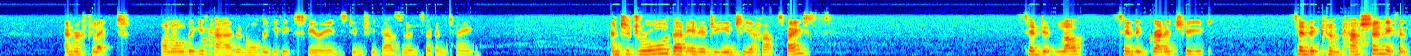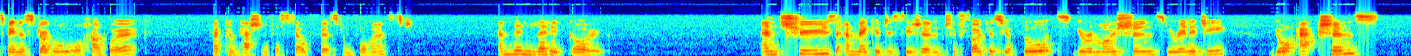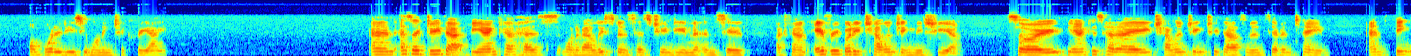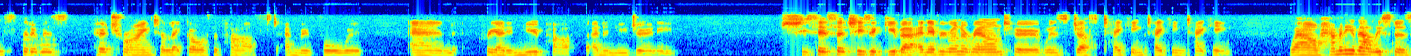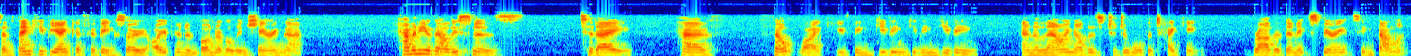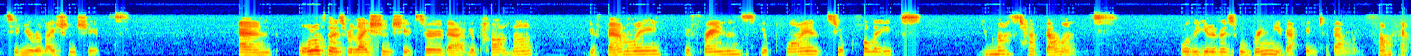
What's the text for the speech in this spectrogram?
and reflect on all that you've had and all that you've experienced in 2017. And to draw that energy into your heart space, send it love, send it gratitude, send it compassion if it's been a struggle or hard work, have compassion for self first and foremost. And then let it go. And choose and make a decision to focus your thoughts, your emotions, your energy, your actions on what it is you're wanting to create. And as I do that, Bianca has, one of our listeners has tuned in and said, I found everybody challenging this year. So Bianca's had a challenging 2017 and thinks that it was her trying to let go of the past and move forward and create a new path and a new journey. She says that she's a giver and everyone around her was just taking, taking, taking. Wow, how many of our listeners, and thank you, Bianca, for being so open and vulnerable in sharing that. How many of our listeners today have felt like you've been giving, giving, giving, and allowing others to do all the taking rather than experiencing balance in your relationships. And all of those relationships are about your partner, your family, your friends, your clients, your colleagues. You must have balance, or the universe will bring you back into balance somehow.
